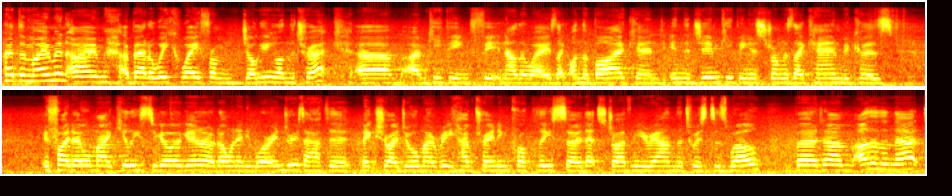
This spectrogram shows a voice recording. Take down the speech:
At the moment, I'm about a week away from jogging on the track. Um, I'm keeping fit in other ways, like on the bike and in the gym, keeping as strong as I can because if I don't want my Achilles to go again or I don't want any more injuries, I have to make sure I do all my rehab training properly. So that's driving me around the twist as well. But um, other than that,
